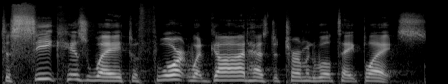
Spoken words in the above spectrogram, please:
to seek his way to thwart what God has determined will take place.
